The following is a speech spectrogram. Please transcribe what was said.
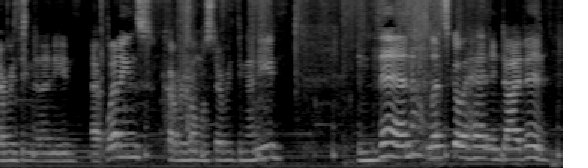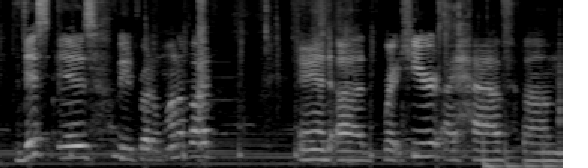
everything that I need at weddings, covers almost everything I need. And then let's go ahead and dive in. This is Manfrotto Monopod. And uh, right here I have um,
